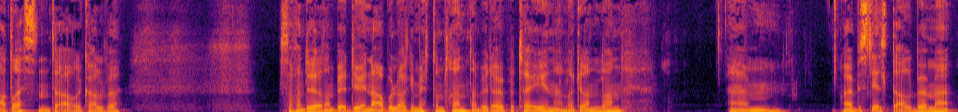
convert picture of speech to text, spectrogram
adressen til Are Kalve. Så jeg fant ut at han bodde jo i nabolaget mitt omtrent, han bodde òg på Tøyen eller Grønland. Um, og jeg bestilte albumet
